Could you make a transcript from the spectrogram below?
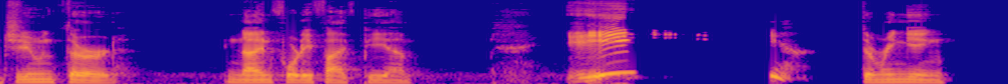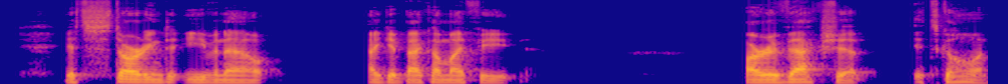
June 3rd, 9:45 p.m. Yeah. The ringing it's starting to even out. I get back on my feet. Our evac ship, it's gone.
